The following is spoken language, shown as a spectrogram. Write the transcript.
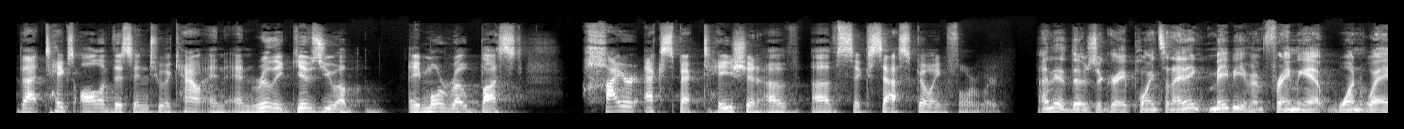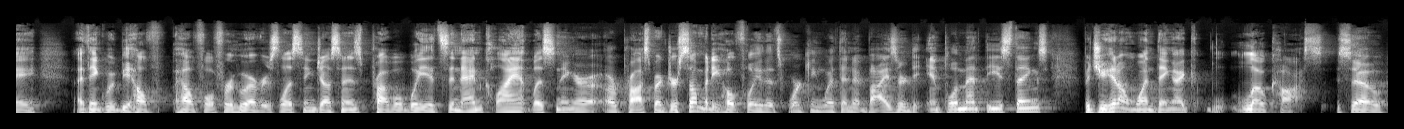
that takes all of this into account and, and really gives you a, a more robust higher expectation of of success going forward. I think those are great points. And I think maybe even framing it one way, I think would be help, helpful for whoever's listening, Justin, is probably it's an end client listening or, or prospect or somebody hopefully that's working with an advisor to implement these things. But you hit on one thing like low costs. So,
